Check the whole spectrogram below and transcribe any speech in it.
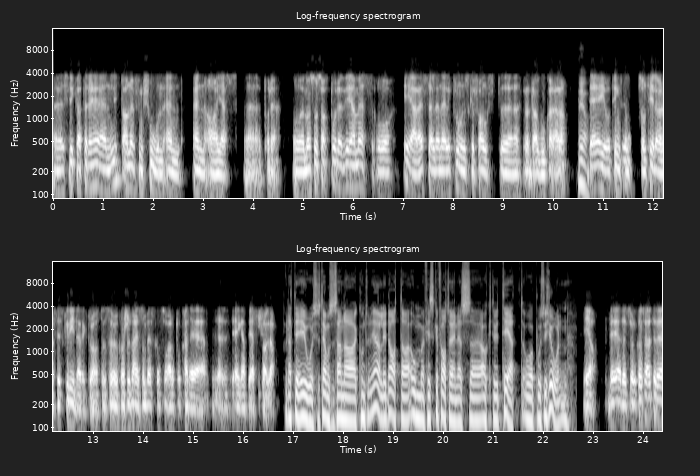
Eh, slik at det er en litt annen funksjon enn en AIS eh, på det. Men som sagt, både VMS og ERS, eller den elektroniske fangstdagboka der, da, ja. det er jo ting som, som tilhører Fiskeridirektoratet, så det er kanskje de som best kan svare på hva det er, eh, egentlig er forslaget. For Dette er jo systemet som sender kontinuerlig data om fiskefartøyenes eh, aktivitet og posisjon? Ja, det er det. Så du kan si at det,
